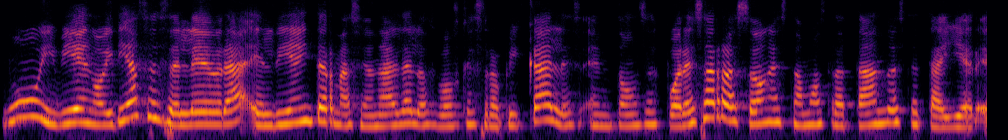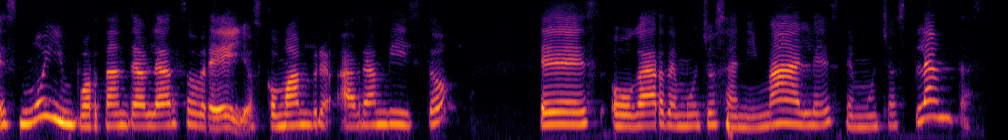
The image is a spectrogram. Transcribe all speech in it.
muy bien, hoy día se celebra el Día Internacional de los Bosques Tropicales, entonces por esa razón estamos tratando este taller. Es muy importante hablar sobre ellos. Como han- habrán visto, es hogar de muchos animales, de muchas plantas.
